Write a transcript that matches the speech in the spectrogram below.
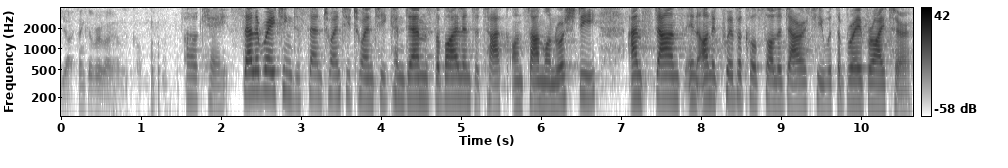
Yeah, I think everybody has a copy. Okay. Celebrating Dissent 2020 condemns the violent attack on Salman Rushdie and stands in unequivocal solidarity with the brave writer.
